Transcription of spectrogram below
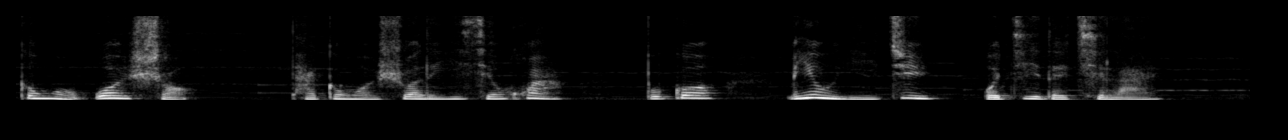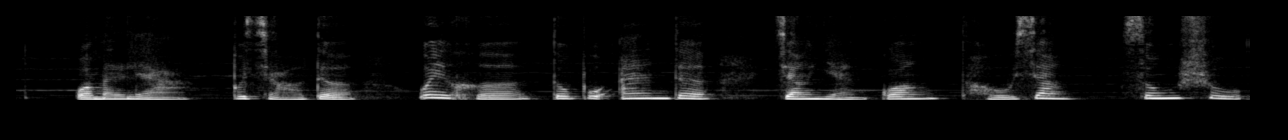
跟我握手。他跟我说了一些话，不过没有一句我记得起来。我们俩不晓得为何都不安地将眼光投向松树、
